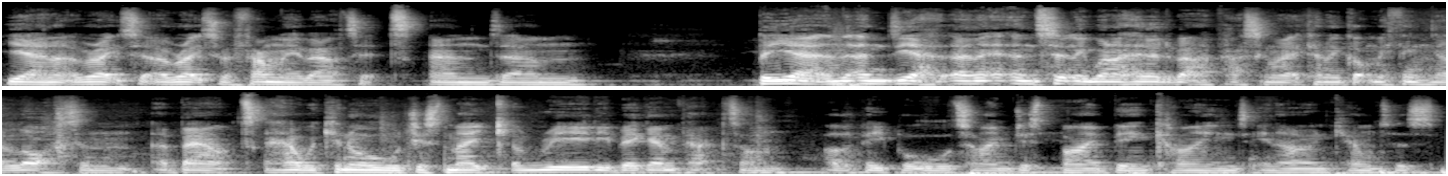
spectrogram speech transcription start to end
yeah, and I wrote to, I wrote to her family about it, and um, but yeah, and, and yeah, and, and, certainly when I heard about her passing away, it kind of got me thinking a lot and about how we can all just make a really big impact on other people all the time just by being kind in our encounters.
